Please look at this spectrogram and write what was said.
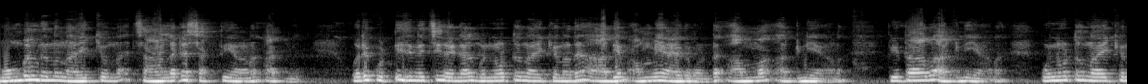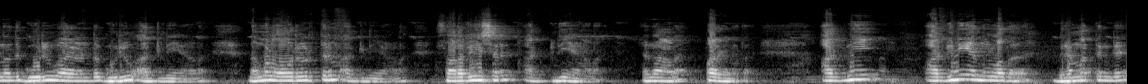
മുമ്പിൽ നിന്ന് നയിക്കുന്ന ചാലക ശക്തിയാണ് അഗ്നി. ഒരു കുട്ടി ജനിച്ചു കഴിഞ്ഞാൽ മുന്നോട്ട് നയിക്കുന്നത് ആദ്യം അമ്മയായതുകൊണ്ട് അമ്മ അഗ്നിയാണ് പിതാവ് അഗ്നിയാണ്. മുന്നോട്ട് നയിക്കുന്നത് ഗുരുവായതുകൊണ്ട് ഗുരു അഗ്നിയാണ്. നമ്മൾ ഓരോരുത്തരും അഗ്നിയാണ്. സർവീശ്വരൻ അഗ്നിയാണ് എന്നാണ് പറയുന്നത്. അഗ്നി അഗ്നി എന്നുള്ളത് ബ്രഹ്മത്തിന്റെ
